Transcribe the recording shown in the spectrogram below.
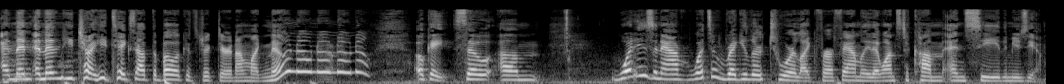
And then and then he try, he takes out the boa constrictor, and I'm like, no, no, no, no, no. Okay, so um, what is an av- what's a regular tour like for a family that wants to come and see the museum?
